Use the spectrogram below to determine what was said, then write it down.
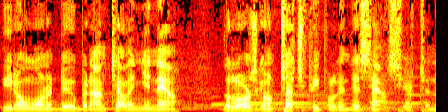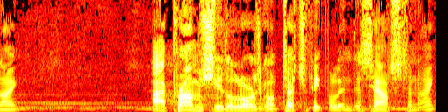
you don't want to do. But I'm telling you now, the Lord's going to touch people in this house here tonight. I promise you, the Lord's going to touch people in this house tonight.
